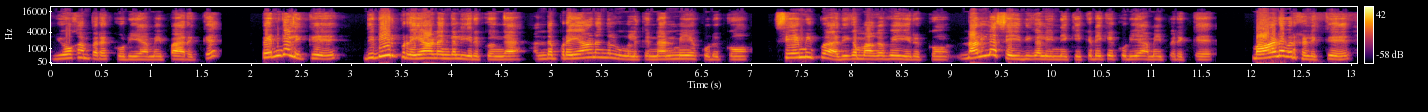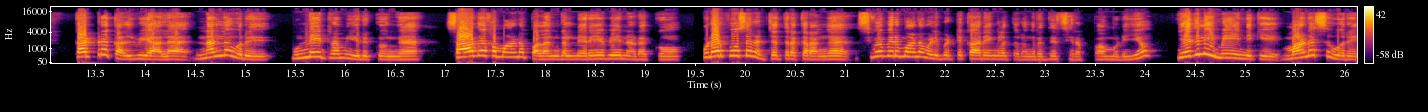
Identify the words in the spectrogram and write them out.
யோகம் பெறக்கூடிய அமைப்பா இருக்கு. பெண்களுக்கு திடீர் பிரயாணங்கள் இருக்குங்க. அந்த பிரயாணங்கள் உங்களுக்கு நன்மையை கொடுக்கும். சேமிப்பு அதிகமாகவே இருக்கும். நல்ல செய்திகள் இன்னைக்கு கிடைக்கக்கூடிய அமைப்பு இருக்கு. மாணவர்களுக்கு கற்ற கல்வியால நல்ல ஒரு முன்னேற்றம் இருக்குங்க. சாதகமான பலன்கள் நிறையவே நடக்கும். புனர்பூச நட்சத்திரக்காரங்க சிவபெருமான வழிபட்டு காரியங்களை தொடங்குறது சிறப்பா முடியும். எதுலையுமே இன்னைக்கு மனசு ஒரு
